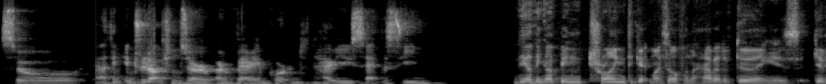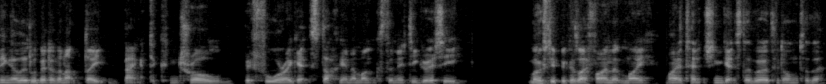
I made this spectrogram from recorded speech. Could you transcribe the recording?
So I think introductions are, are very important in how you set the scene. The other thing I've been trying to get myself in the habit of doing is giving a little bit of an update back to control before I get stuck in amongst the nitty gritty. Mostly because I find that my, my attention gets diverted onto the,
